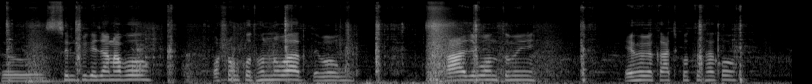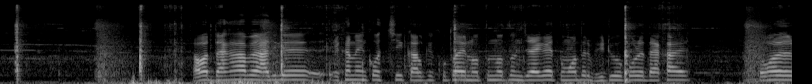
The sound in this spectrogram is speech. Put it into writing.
তো শিল্পীকে জানাব অসংখ্য ধন্যবাদ এবং সারা জীবন তুমি এভাবে কাজ করতে থাকো। আবার দেখা হবে, আজকে এখানে করছি, কালকে কোথায় নতুন নতুন জায়গায় তোমাদের ভিডিও করে দেখায়। তোমাদের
